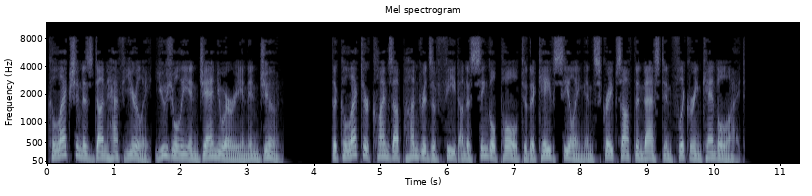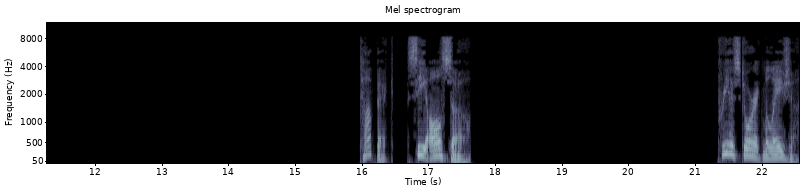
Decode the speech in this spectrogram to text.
Collection is done half-yearly usually in January and in June. The collector climbs up hundreds of feet on a single pole to the cave ceiling and scrapes off the nest in flickering candlelight. See also Prehistoric Malaysia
